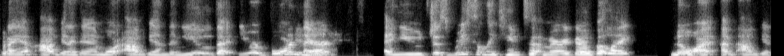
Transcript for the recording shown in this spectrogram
but I am Afghan. I think I'm more Afghan than you that you were born yeah. there and you just recently came to America, but like no, I, I'm Afghan.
